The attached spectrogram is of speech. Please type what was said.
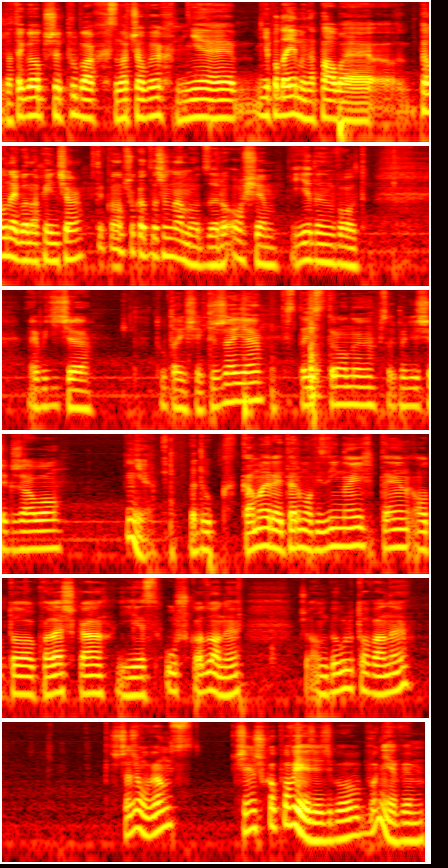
Dlatego przy próbach zwarciowych nie, nie podajemy na pałę pełnego napięcia, tylko na przykład zaczynamy od 0,8 1 V. Jak widzicie, tutaj się grzeje. Z tej strony coś będzie się grzało. Nie. Według kamery termowizyjnej ten oto koleżka jest uszkodzony. Czy on był lutowany? Szczerze mówiąc, ciężko powiedzieć, bo, bo nie wiem.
